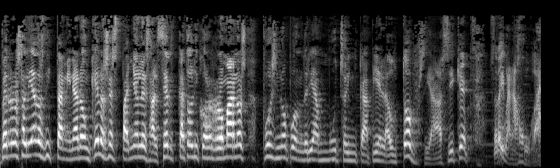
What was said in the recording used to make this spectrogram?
Pero los aliados dictaminaron que los españoles, al ser católicos romanos, pues no pondrían mucho hincapié en la autopsia, así que se la iban a jugar.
